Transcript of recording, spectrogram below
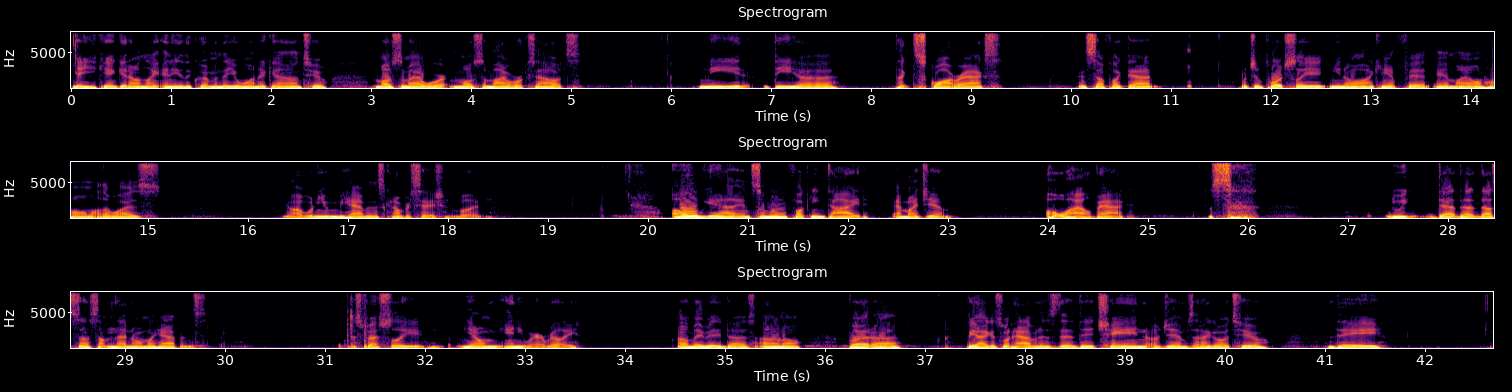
yeah, you can't get on like any of the equipment that you want to get onto. Most of my work, most of my works outs need the uh, like squat racks and stuff like that, which unfortunately, you know, I can't fit in my own home. Otherwise, you know, I wouldn't even be having this conversation. But oh yeah, and someone fucking died at my gym a while back. we that, that that's not something that normally happens, especially you know anywhere really. Well, maybe it does. I don't know, but uh, but yeah, I guess what happened is the the chain of gyms that I go to, they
